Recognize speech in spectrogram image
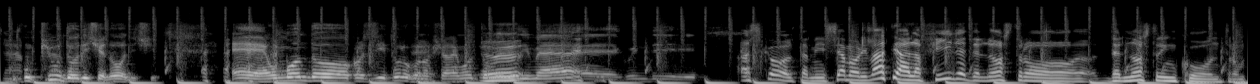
Certo, non più certo. 12 e 12. È un mondo così, tu lo conoscerai molto Eh. meglio di me, e quindi... Ascoltami, siamo arrivati alla fine del nostro, del nostro incontro.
